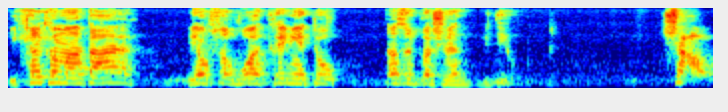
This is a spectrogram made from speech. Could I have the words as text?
écris un commentaire, et on se revoit très bientôt dans une prochaine vidéo. Ciao!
